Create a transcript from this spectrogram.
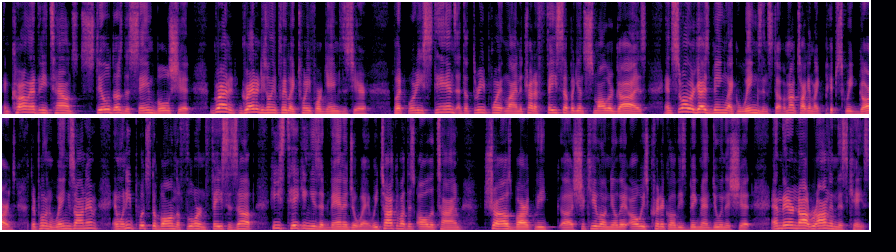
and Karl-Anthony Towns still does the same bullshit. Granted, granted he's only played like 24 games this year, but where he stands at the three point line to try to face up against smaller guys, and smaller guys being like wings and stuff. I'm not talking like pipsqueak guards. They're pulling wings on him, and when he puts the ball on the floor and faces up, he's taking his advantage away. We talk about this all the time. Charles Barkley, uh, Shaquille O'Neal, they're always critical of these big men doing this shit, and they're not wrong in this case.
